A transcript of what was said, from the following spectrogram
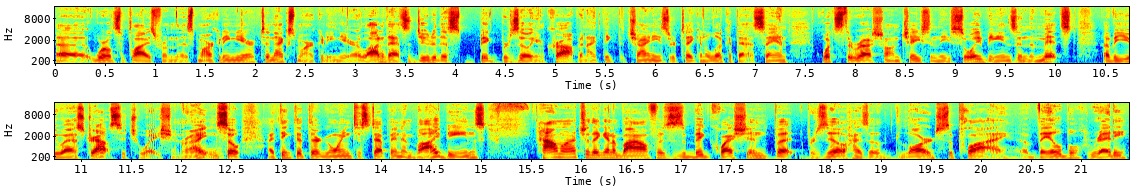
uh, world supplies from this marketing year to next marketing year. A lot of that's due to this big Brazilian crop, and I think the Chinese are taking a look at that, saying, "What's the rush on chasing these soybeans in the midst of a U.S. drought situation?" Right, mm-hmm. and so I think that they're going to step in and buy beans. How much are they going to buy off us is a big question, but Brazil has a large supply available, ready,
